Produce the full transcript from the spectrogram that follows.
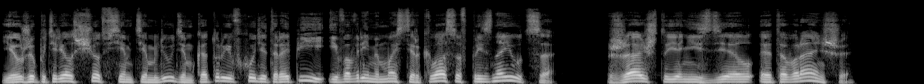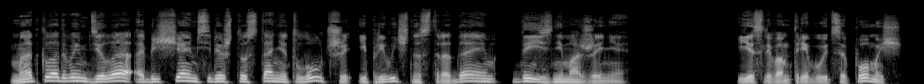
Я уже потерял счет всем тем людям, которые в ходе терапии и во время мастер-классов признаются, «Жаль, что я не сделал этого раньше». Мы откладываем дела, обещаем себе, что станет лучше и привычно страдаем до изнеможения. Если вам требуется помощь,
